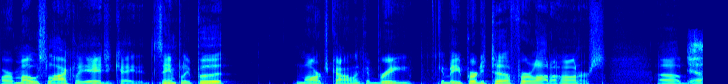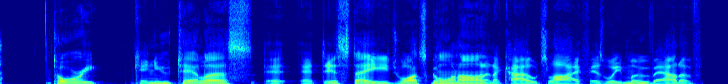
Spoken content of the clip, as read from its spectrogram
are most likely educated. Simply put, March calling can be can be pretty tough for a lot of hunters. Uh, yeah. Torry, can you tell us at, at this stage what's going on in a coyote's life as we move out of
